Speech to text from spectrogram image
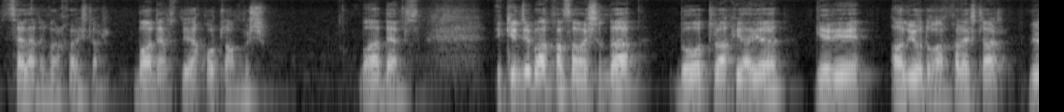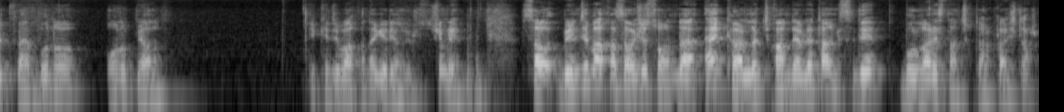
Selanik arkadaşlar. Badems diye kodlanmış. Badems. İkinci Balkan Savaşı'nda Doğu Trakya'yı geri alıyorduk arkadaşlar. Lütfen bunu unutmayalım. İkinci Balkan'da geri alıyoruz. Şimdi Birinci Balkan Savaşı sonunda en karlı çıkan devlet hangisiydi? Bulgaristan çıktı arkadaşlar.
